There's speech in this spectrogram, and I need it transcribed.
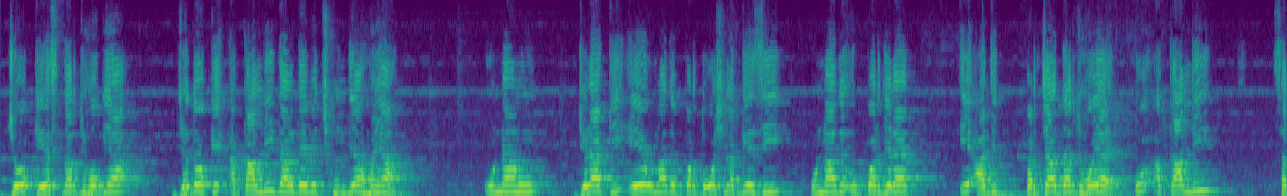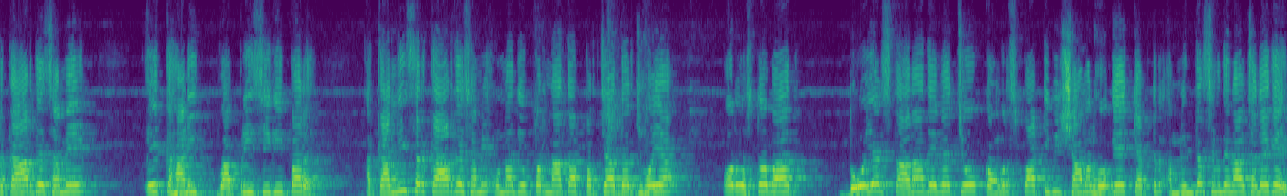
ਜੋ ਕੇਸ ਦਰਜ ਹੋ ਗਿਆ, ਜਦੋਂ ਕਿ ਅਕਾਲੀ ਦਲ ਦੇ ਵਿੱਚ ਹੁੰਦਿਆਂ ਹੋਇਆਂ ਉਹਨਾਂ ਨੂੰ ਜਿਹੜਾ ਕਿ ਇਹ ਉਹਨਾਂ ਦੇ ਉੱਪਰ ਦੋਸ਼ ਲੱਗੇ ਸੀ, ਉਹਨਾਂ ਦੇ ਉੱਪਰ ਜਿਹੜਾ ਇਹ ਅੱਜ ਪਰਚਾ ਦਰਜ ਹੋਇਆ ਉਹ ਅਕਾਲੀ ਸਰਕਾਰ ਦੇ ਸਮੇਂ ਇਹ ਕਹਾਣੀ ਵਾਪਰੀ ਸੀਗੀ, ਪਰ ਅਕਾਲੀ ਸਰਕਾਰ ਦੇ ਸਮੇਂ ਉਹਨਾਂ ਦੇ ਉੱਪਰ ਨਾ ਤਾਂ ਪਰਚਾ ਦਰਜ ਹੋਇਆ ਔਰ ਉਸ ਤੋਂ ਬਾਅਦ 2017 ਦੇ ਵਿੱਚ ਉਹ ਕਾਂਗਰਸ ਪਾਰਟੀ ਵੀ ਸ਼ਾਮਲ ਹੋ ਗਏ ਕੈਪਟਨ ਅਮਰਿੰਦਰ ਸਿੰਘ ਦੇ ਨਾਲ ਚਲੇ ਗਏ।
